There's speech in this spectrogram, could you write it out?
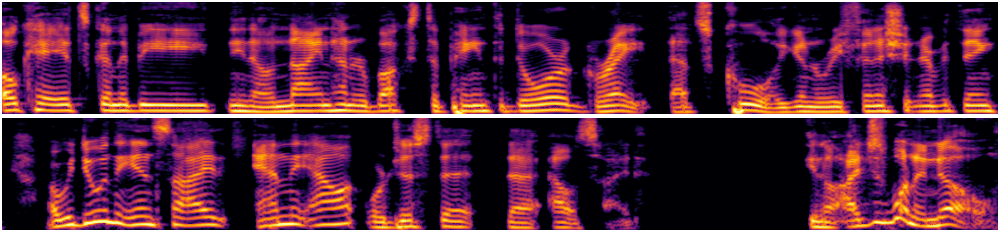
okay, it's going to be you know nine hundred bucks to paint the door. Great, that's cool. You're going to refinish it and everything. Are we doing the inside and the out, or just the the outside? You know, I just want to know.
